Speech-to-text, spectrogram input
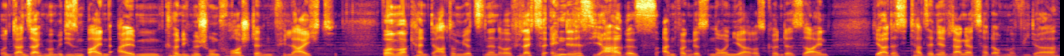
Und dann sage ich mal, mit diesen beiden Alben könnte ich mir schon vorstellen, vielleicht, wollen wir mal kein Datum jetzt nennen, aber vielleicht zu Ende des Jahres, Anfang des neuen Jahres könnte es sein, ja, dass ich tatsächlich in langer Zeit auch mal wieder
